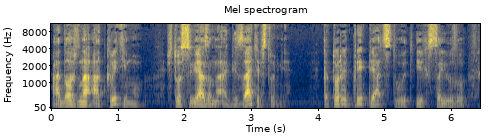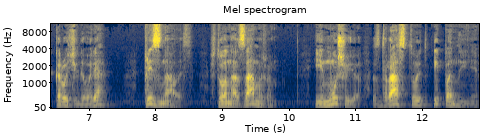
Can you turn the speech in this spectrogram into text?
а должна открыть ему, что связано обязательствами, которые препятствуют их союзу. Короче говоря, призналась, что она замужем, и муж ее здравствует и поныне.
